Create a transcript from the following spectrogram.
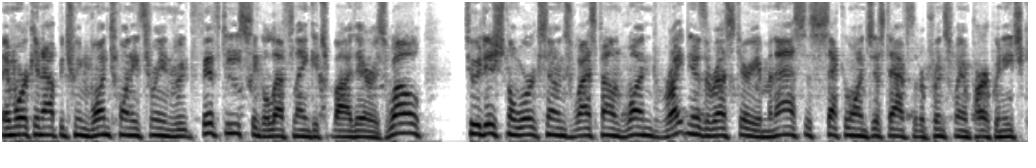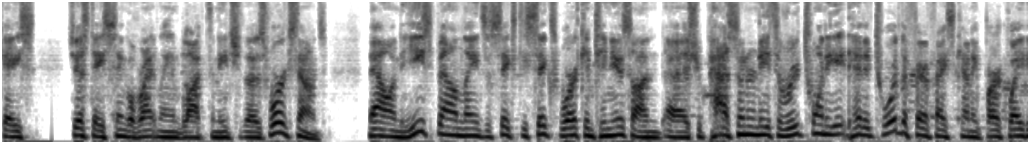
Then working out between 123 and Route 50. Single left lane gets you by there as well. Two additional work zones westbound, one right near the rest area of Manassas, second one just after the Prince William Parkway. In each case, just a single right lane blocked in each of those work zones. Now, on the eastbound lanes of 66, work continues on uh, as you pass underneath the Route 28 headed toward the Fairfax County Parkway,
